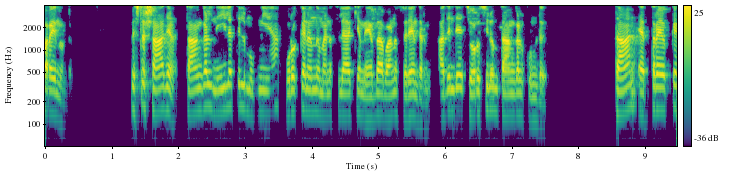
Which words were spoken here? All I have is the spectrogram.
പറയുന്നുണ്ട്. മിസ്റ്റർ ഷാജൻ താങ്കൾ നീലത്തിൽ മുങ്ങിയ കുറുക്കനെന്ന് മനസ്സിലാക്കിയ നേതാവാണ് സുരേന്ദ്രൻ. അതിന്റെ ചൊറിച്ചിലും താങ്കൾക്കുണ്ട്. താൻ എത്രയൊക്കെ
